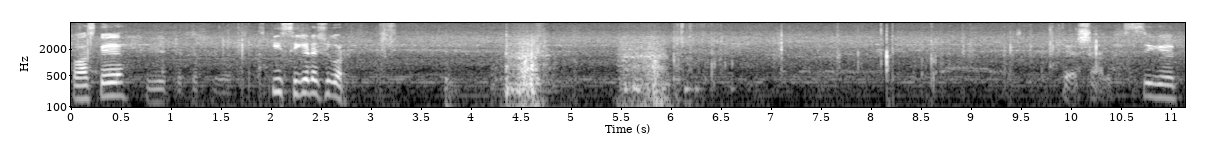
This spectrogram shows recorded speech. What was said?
তো আজকে কি সিগারেটের শিকড়? স্পেশাল সিগারেট।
